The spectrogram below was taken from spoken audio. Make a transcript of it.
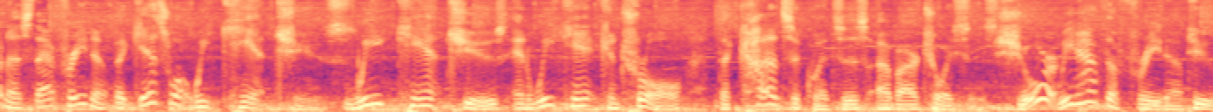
given us that freedom. But guess what? We can't choose. We can't choose and we can't control the consequences of our choices. Sure, we have the freedom to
